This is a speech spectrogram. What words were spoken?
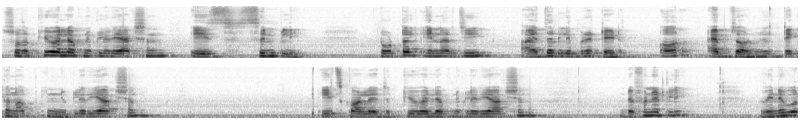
So the Q value of nuclear reaction is simply total energy either liberated or absorbed taken up in nuclear reaction is called as the Q value of nuclear reaction. Definitely whenever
